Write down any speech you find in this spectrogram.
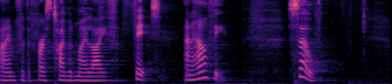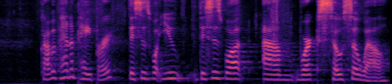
I'm, for the first time in my life, fit and healthy. So, grab a pen and paper. This is what you. This is what um, works so so well.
